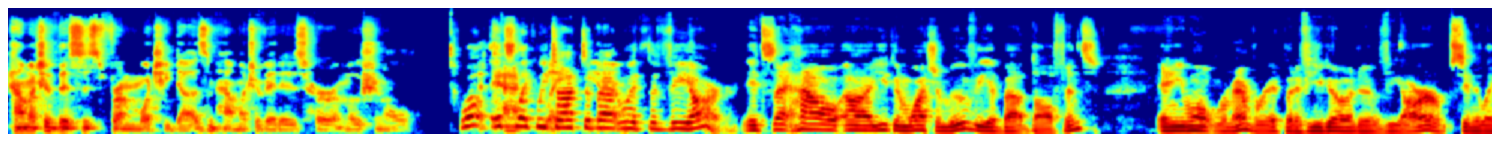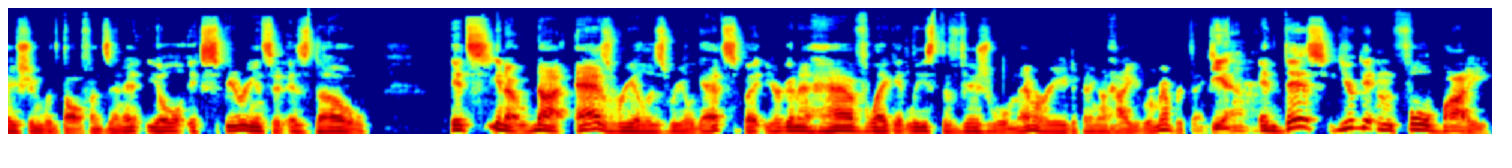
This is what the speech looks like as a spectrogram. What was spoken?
How much of this is from what she does and how much of it is her emotional well, it's like we like, talked about know. with the VR. It's like how uh, you can watch a movie about dolphins and you won't remember it, but if you go into a VR simulation with dolphins in it, you'll experience it as though it's you know not as real as real gets, but you're going to have like at least the visual memory depending on how you remember things. Yeah. And this, you're getting full body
